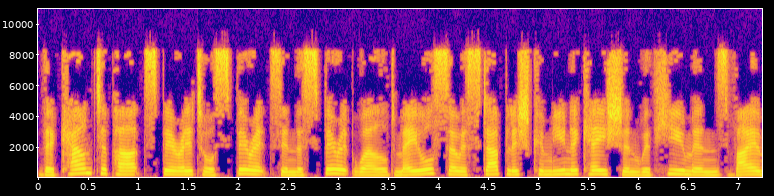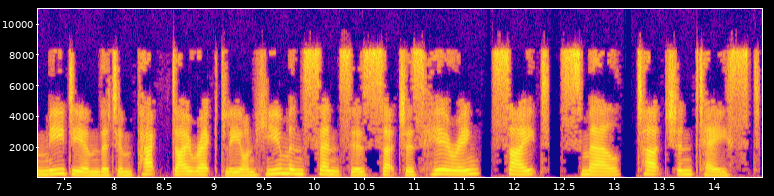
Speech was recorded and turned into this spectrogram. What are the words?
The counterpart spirit or spirits in the spirit world may also establish communication with humans via medium that impact directly on human senses such as hearing, sight, smell, touch and taste.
